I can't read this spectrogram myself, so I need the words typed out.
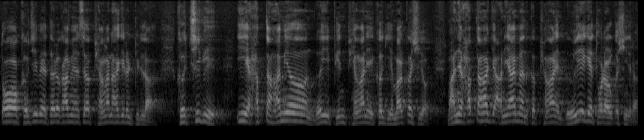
또 그 집에 들어가면서 평안하기를 빌라. 그 집이 이 합당하면 너희 빈 평안이 거기 임할 것이요 만일 합당하지 아니하면 그 평안이 너희에게 돌아올 것이니라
